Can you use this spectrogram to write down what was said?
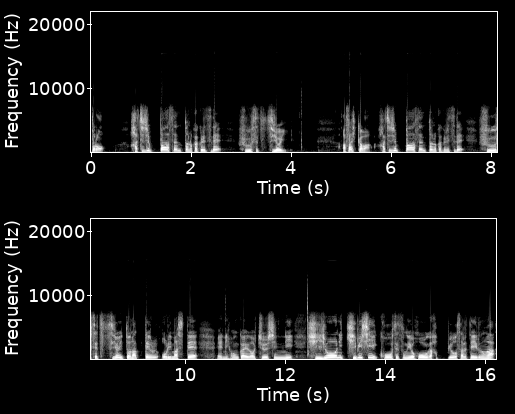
幌80%の確率で風雪強い。旭川80%の確率で風雪強いとなっておりまして、日本海側を中心に非常に厳しい降雪の予報が発表されているのが、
